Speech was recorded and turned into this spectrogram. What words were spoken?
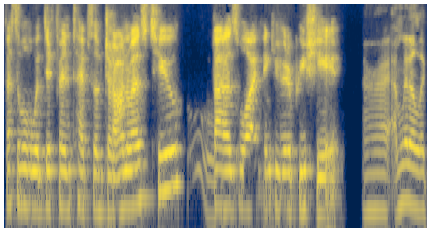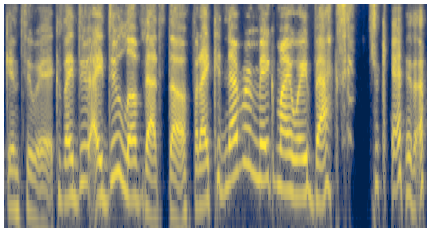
festival with different types of genres too. Ooh. That as well, I think you would appreciate. All right, I'm gonna look into it because I do I do love that stuff, but I could never make my way back to Canada.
